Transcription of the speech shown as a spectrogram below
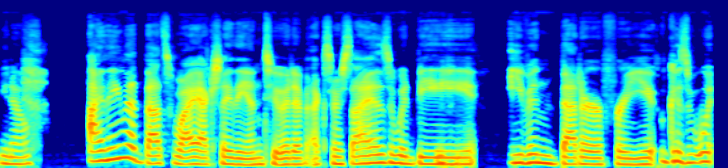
You know? I think that that's why actually the intuitive exercise would be mm-hmm even better for you because when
